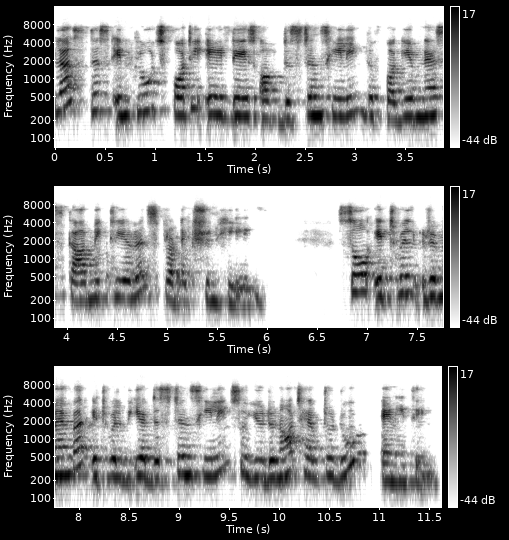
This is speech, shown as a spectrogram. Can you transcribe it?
Plus, this includes 48 days of distance healing, the forgiveness, karmic clearance, protection healing. So it will, remember, it will be a distance healing, so you do not have to do anything.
